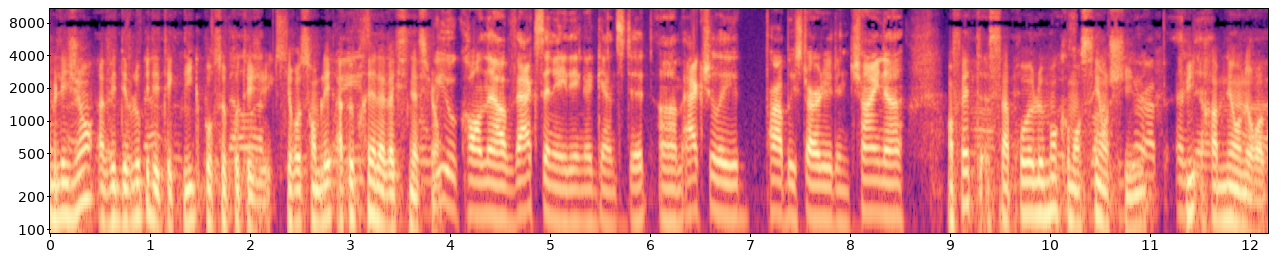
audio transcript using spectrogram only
Mais les gens avaient développé des techniques pour se protéger qui ressemblaient à peu près à la vaccination. En fait, ça a probablement commencé en Chine, puis ramené en Europe.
